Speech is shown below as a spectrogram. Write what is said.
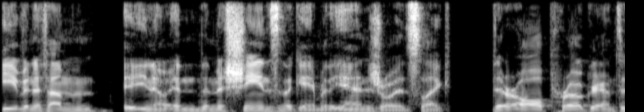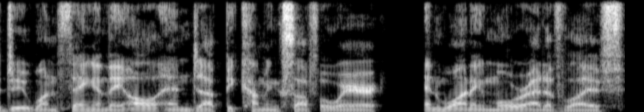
Even if I'm you know, in the machines in the game or the androids, like they're all programmed to do one thing and they all end up becoming self-aware and wanting more out of life.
